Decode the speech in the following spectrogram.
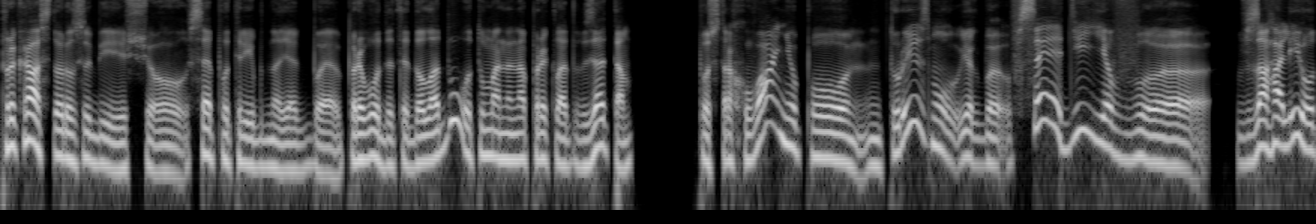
прекрасно розумію, що все потрібно якби приводити до ладу. От у мене, наприклад, взяти там по страхуванню, по туризму, якби все діє в, взагалі от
